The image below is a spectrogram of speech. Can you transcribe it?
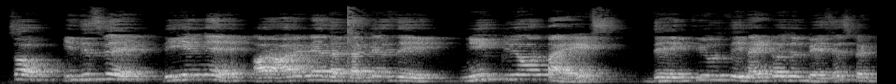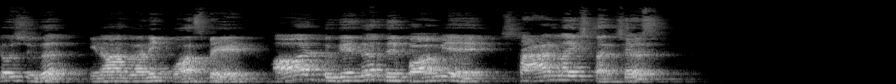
So, in this way, DNA or RNA that contains the nucleotides, they include the nitrogen bases, pentose sugar, inorganic phosphate, all together they form a strand-like structures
